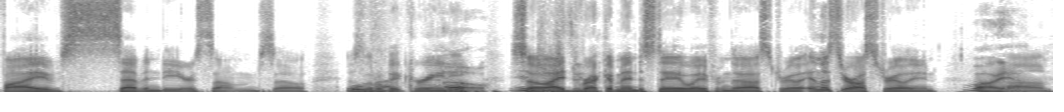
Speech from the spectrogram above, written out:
five seventy or something. So it was a little bit grainy. Oh, so I'd recommend to stay away from the Australia unless you're Australian. well, yeah. Um,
